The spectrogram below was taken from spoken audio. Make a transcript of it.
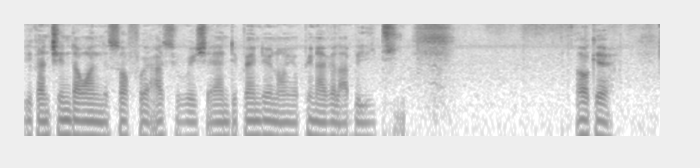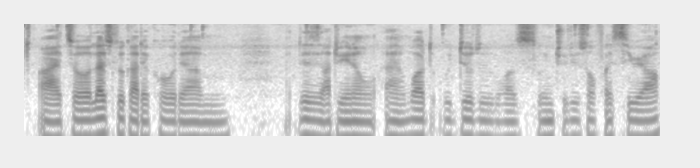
You can change that one in the software as you wish and depending on your pin availability. Okay alright so let's look at the code. Um this is Arduino and what we did was to introduce software serial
